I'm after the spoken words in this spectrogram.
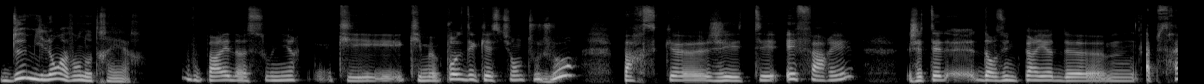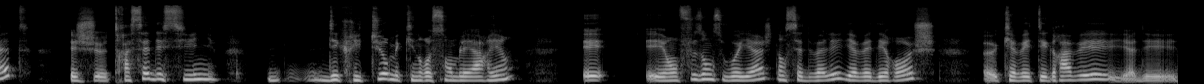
2000 ans avant notre ère. Vous parlez d'un souvenir qui, qui, me pose des questions toujours, parce que j'ai été effarée. J'étais dans une période euh, abstraite je traçais des signes d'écriture, mais qui ne ressemblaient à rien. Et, en faisant ce voyage dans cette vallée, il y avait des roches euh, qui avait été gravé il y a des,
